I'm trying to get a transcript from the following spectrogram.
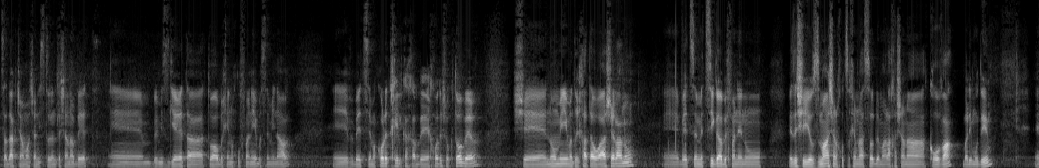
צדקת שאמרת שאני סטודנט לשנה ב', אה, במסגרת התואר בחינוך גופני בסמינר, אה, ובעצם הכל התחיל ככה בחודש אוקטובר, שנעמי, מדריכת ההוראה שלנו, אה, בעצם הציגה בפנינו איזושהי יוזמה שאנחנו צריכים לעשות במהלך השנה הקרובה בלימודים. אה,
